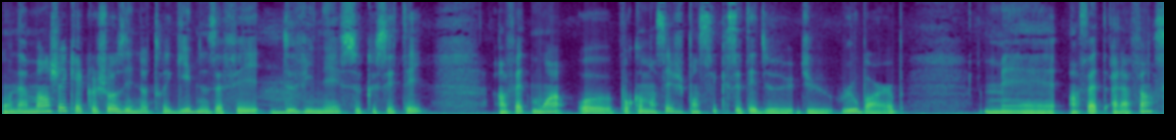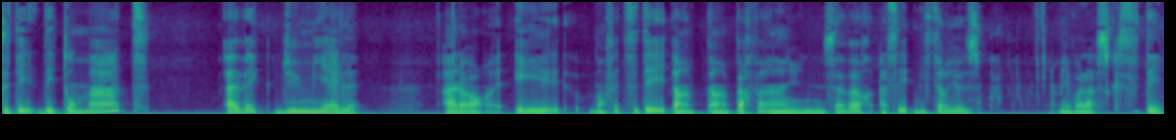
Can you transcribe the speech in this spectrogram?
on a mangé quelque chose et notre guide nous a fait deviner ce que c'était. En fait, moi, pour commencer, je pensais que c'était du rhubarb. Mais en fait, à la fin, c'était des tomates avec du miel. Alors, et en fait, c'était un, parfum, une saveur assez mystérieuse. Mais voilà ce que c'était.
